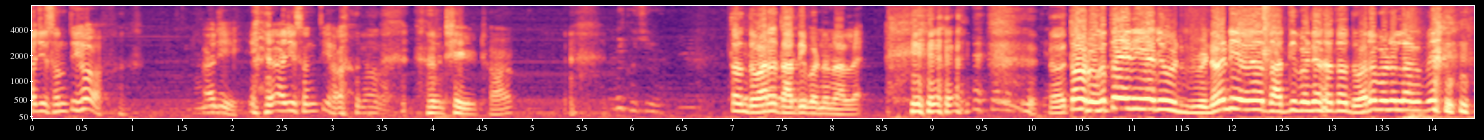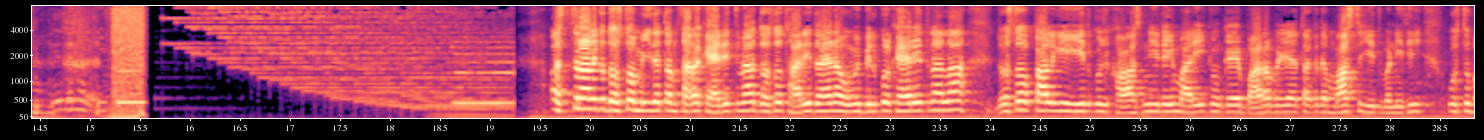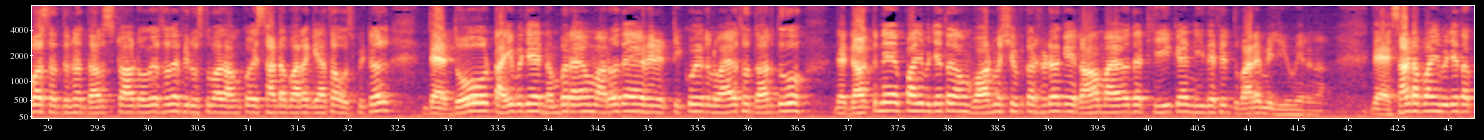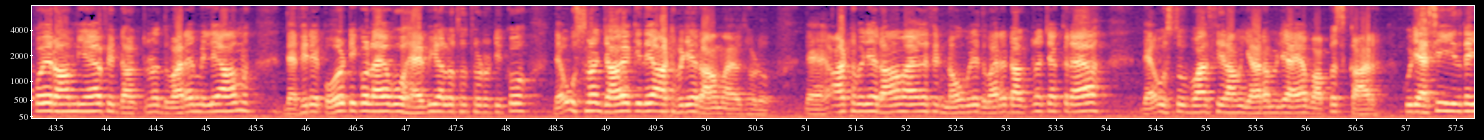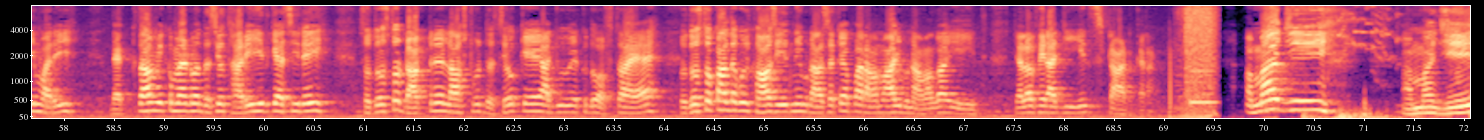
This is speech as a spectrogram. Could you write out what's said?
अजी सुनती हो? अजी अजी सुनती हो? ठीक ठाक। तुम दोबारा दादी बनने वाला है। तो रुकता ही नहीं है जो विनर नहीं है दादी बनने था तो दोबारा बनने लग पे। अस्सलाम वालेकुम दोस्तों उम्मीद है तुम सारा खैरियत में हो। दोस्तों थारी दया ना उम्मीद बिल्कुल खैरियत ना ला दोस्तों कल की ईद कुछ खास नहीं रही हमारी क्योंकि 12 बजे तक तो मस्त ईद बनी थी उस तो बाद सदर में दर्द स्टार्ट हो गया था फिर उस तो बाद हमको साढ़े बारह गया था हॉस्पिटल दे दो ढाई बजे नंबर आया मारो दे फिर टिको एक लवाया तो दर्द हो दे डॉक्टर ने पाँच बजे तक हम वार्ड में शिफ्ट कर छोड़ा कि आराम आया तो ठीक है नहीं दे फिर दोबारा मिली मेरे नाल दे साढ़े पाँच बजे तक कोई आराम नहीं आया फिर डॉक्टर ने दोबारा मिले हम दे फिर एक और टिको लाया वो हैवी वाला था थोड़ा टिको दे उस ना जाके कि अठ बजे आराम आया थोड़ो दे अठ बजे आराम आया तो फिर नौ बजे दोबारा डॉक्टर ने चेक कराया दे उस तो बाद फिर हम ग्यारह बजे आया वापस कार कुछ ऐसी ईद रही हमारी देखता हूँ कमेंट में दसियो थारी ईद कैसी रही? सो दोस्तों डॉक्टर ने लास्ट में दसियो कि अज एक दो हफ़्ता है। तो दोस्तों कल तक कुछ खास ईद नहीं बना सके पर हम आज बनावागा ईद। चलो फिर आज ईद स्टार्ट करा। अम्मा जी अम्मा जी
